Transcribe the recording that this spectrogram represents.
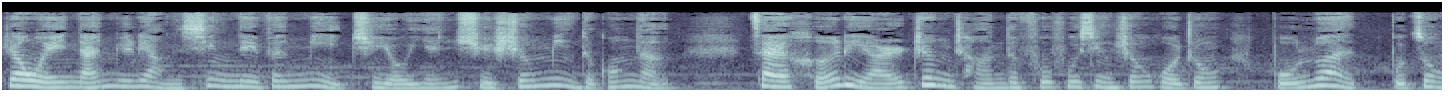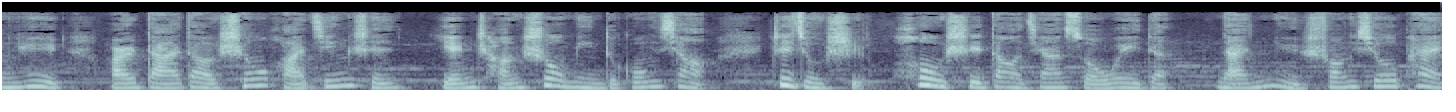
认为男女两性内分泌具有延续生命的功能，在合理而正常的夫妇性生活中不乱不纵欲，而达到升华精神、延长寿命的功效。这就是后世道家所谓的男女双修派，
